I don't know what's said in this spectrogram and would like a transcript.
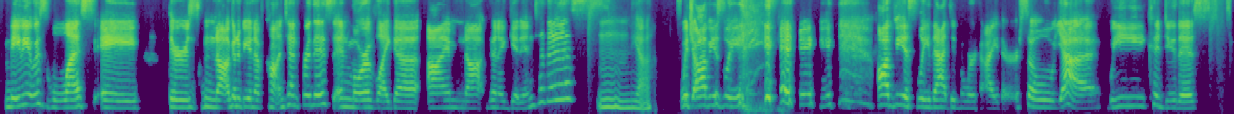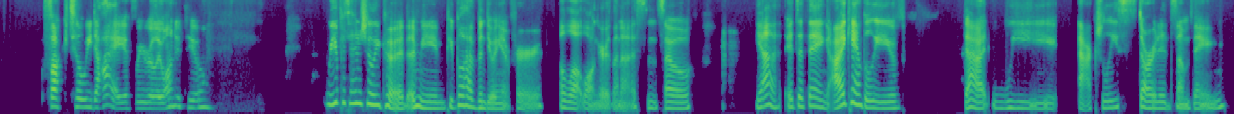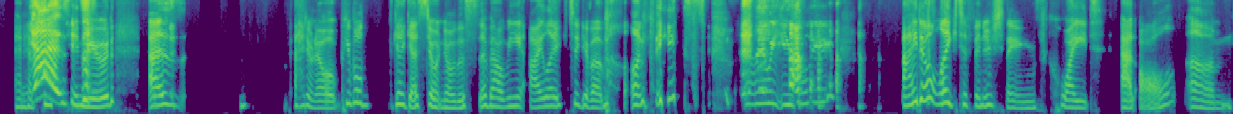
maybe it was less a there's not going to be enough content for this and more of like a I'm not going to get into this. Mm, yeah. which obviously obviously that didn't work either so yeah we could do this fuck till we die if we really wanted to We potentially could. I mean, people have been doing it for a lot longer than us. And so, yeah, it's a thing. I can't believe that we actually started something and have yes continued as I don't know, people I guess don't know this about me. I like to give up on things really easily. I don't like to finish things quite at all. Um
